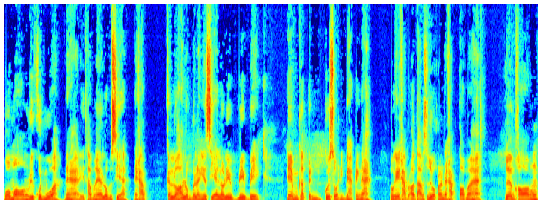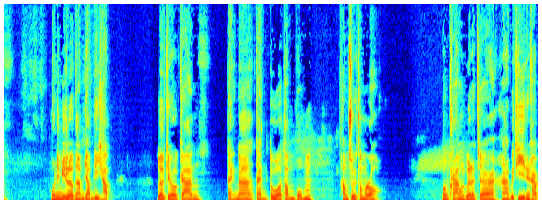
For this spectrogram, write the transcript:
มัวหมองหรือขุ่นมัวนะฮะหรือทำให้อารมณ์เสียนะครับกันล้ออารมณ์กำลังจะเสียเรารีบรีบเบรกเนี่ยมันก็เป็นกุศลอีกแบบหนึ่งนะโอเคครับเอาตามสะดวกแล้วนะครับ ต่อมาฮะเรื่องของวันนี้มีเรื่องงามยามดีครับเรื่องเกี่ยวกับการแต่งหน้าแต่งตัวทำผมทำสวยทำหล่อบางครั้งเพื่อนๆอาจจะหาวิธีนะครับ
